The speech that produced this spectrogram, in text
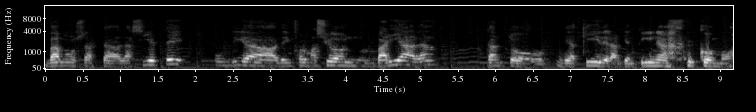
vamos hasta las 7, un día de información variada, tanto de aquí, de la Argentina, como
